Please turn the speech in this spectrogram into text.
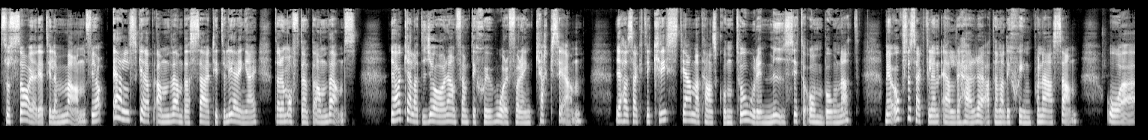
så sa jag det till en man, för jag älskar att använda särtituleringar där de ofta inte används. Jag har kallat Göran, 57 år, för en kaxig en. Jag har sagt till Christian att hans kontor är mysigt och ombonat. Men jag har också sagt till en äldre herre att han hade skinn på näsan. Och eh,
